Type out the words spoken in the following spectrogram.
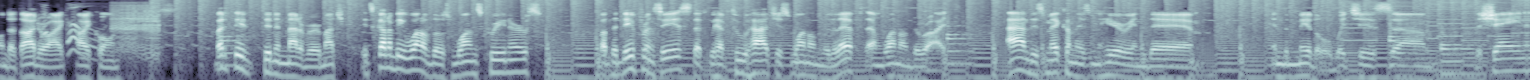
on that either icon but it didn't matter very much. It's gonna be one of those one screeners but the difference is that we have two hatches, one on the left and one on the right. And this mechanism here in the in the middle, which is um, the chain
